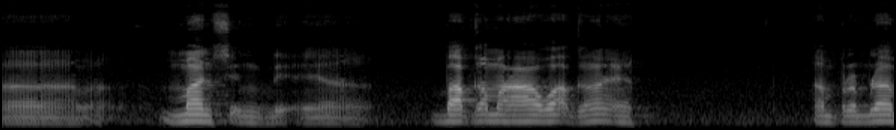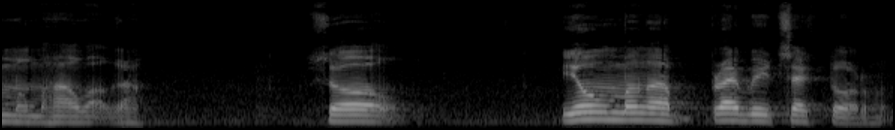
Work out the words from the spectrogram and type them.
uh, months. In the, uh, baka mahawa ka nga eh. Ang problema, mahawa ka. So, yung mga private sector,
